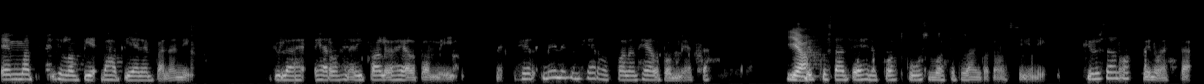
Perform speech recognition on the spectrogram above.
en mä silloin pie, vähän pienempänä, niin kyllä hermot meni paljon helpommin. Her, menetin hermot paljon helpommin, että ja. Nyt kun sitä on tehnyt kohta kuusi vuotta tankotanssiin, niin kyllä se on oppinut, että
